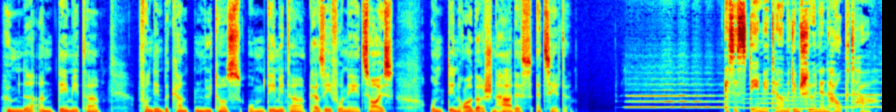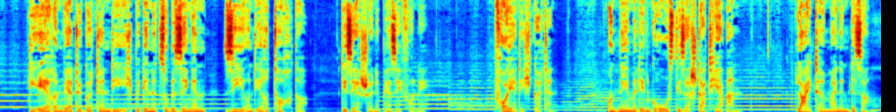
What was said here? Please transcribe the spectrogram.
Hymne an Demeter von dem bekannten Mythos um Demeter, Persephone, Zeus und den räuberischen Hades erzählte. Es ist Demeter mit dem schönen Haupthaar, die ehrenwerte Göttin, die ich beginne zu besingen, sie und ihre Tochter, die sehr schöne Persephone. Freue dich, Göttin, und nehme den Gruß dieser Stadt hier an. Leite meinen Gesang.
